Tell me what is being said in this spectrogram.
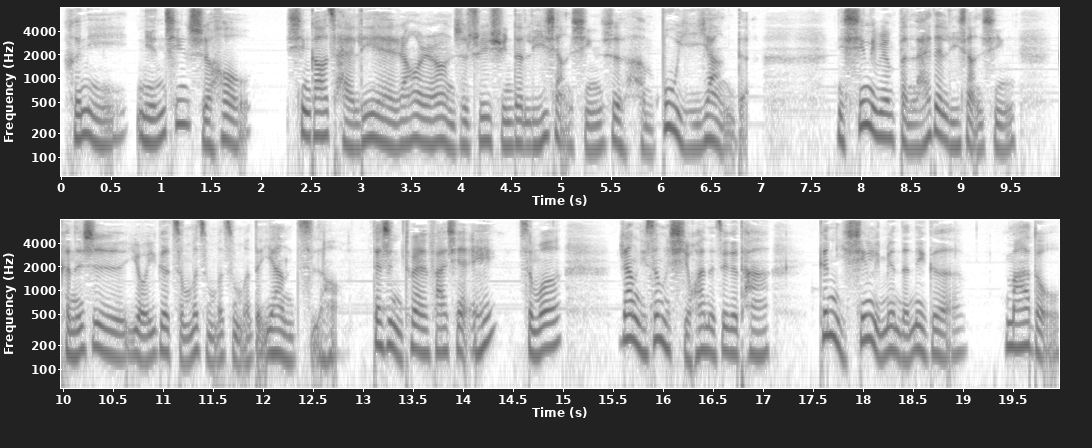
和你年轻时候兴高采烈、然后嚷嚷着追寻的理想型是很不一样的。你心里面本来的理想型，可能是有一个怎么怎么怎么的样子哈，但是你突然发现，哎，怎么让你这么喜欢的这个他，跟你心里面的那个 model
